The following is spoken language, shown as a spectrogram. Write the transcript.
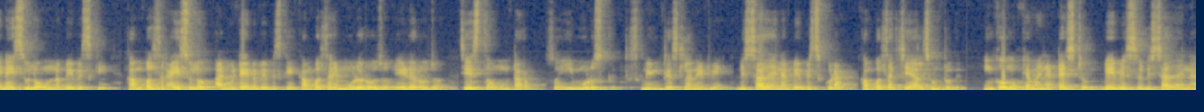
ఎన్ఐసీలో ఉన్న బేబీస్కి కంపల్సరీ ఐసీలో అడ్మిట్ అయిన బేబీస్కి కంపల్సరీ మూడో రోజు ఏడో రోజు చేస్తూ ఉంటారు. సో ఈ మూడు స్క్రీనింగ్ టెస్ట్లు అనేటివి డిశ్చార్జ్ అయిన బేబీస్ కూడా కంపల్సరీ చేయాల్సి ఉంటుంది. ఇంకో ముఖ్యమైన టెస్ట్ బేబీస్ డిశ్చార్జ్ అయిన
